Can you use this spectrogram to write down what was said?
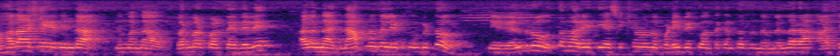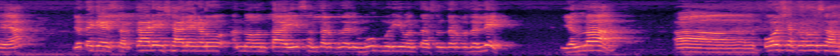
ಮಹದಾಶಯದಿಂದ ನಿಮ್ಮನ್ನು ಬರ್ಮಾಡ್ಕೊಳ್ತಾ ಇದ್ದೇವೆ. ಅದನ್ನು ಜ್ಞಾಪನದಲ್ಲಿ ಇಟ್ಕೊಂಡ್ಬಿಟ್ಟು ನೀವೆಲ್ಲರೂ ಉತ್ತಮ ರೀತಿಯ ಶಿಕ್ಷಣವನ್ನು ಪಡೀಬೇಕು ಅಂತಕ್ಕಂಥದ್ದು ನಮ್ಮೆಲ್ಲರ ಆಶಯ. ಜೊತೆಗೆ ಸರ್ಕಾರಿ ಶಾಲೆಗಳು ಅನ್ನುವಂಥ ಈ ಸಂದರ್ಭದಲ್ಲಿ, ಮೂಗು ಮುರಿಯುವಂಥ ಸಂದರ್ಭದಲ್ಲಿ ಎಲ್ಲ ಪೋಷಕರು ಸಹ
